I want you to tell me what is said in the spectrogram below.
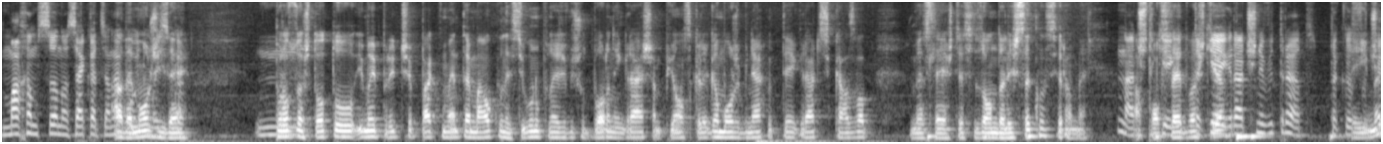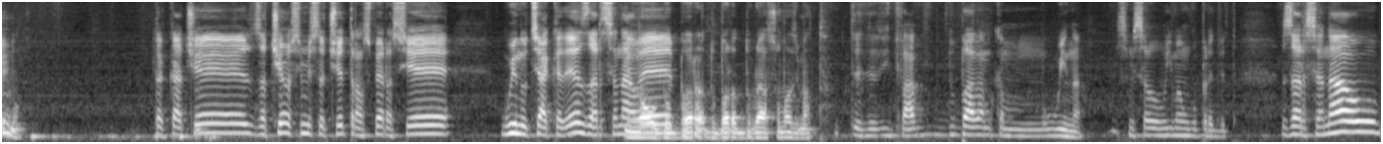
махам се на всяка цена. А да може и да е. Просто защото има и преди, че пак в момента е малко несигурно, понеже виж отбор не играе шампионска лига, може би някои от тези играчи си казват, ме следващия сезон дали ще се класираме. Значи, а последващия... такива играчи не ви трябват. Такъв е, случай. Именно. Така че за Челси мисля, че трансфера си е Уин от всякъде, за Арсенал е... Много добър, добър, добра сума взимат. И това добавям към Уина. В смисъл имам го предвид. За Арсенал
